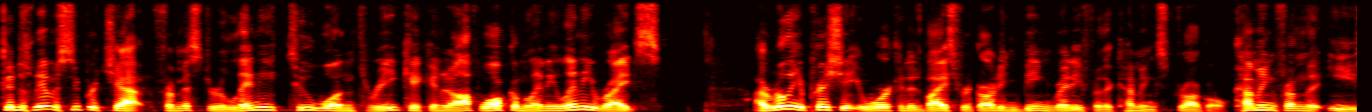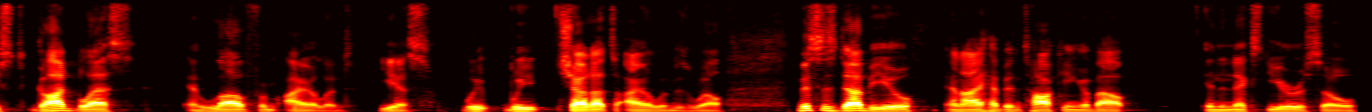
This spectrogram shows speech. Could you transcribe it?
Goodness, we have a super chat from Mr. Lenny213 kicking it off. Welcome, Lenny. Lenny writes, I really appreciate your work and advice regarding being ready for the coming struggle. Coming from the East, God bless, and love from Ireland. Yes, we, we shout out to Ireland as well. Mrs. W and I have been talking about in the next year or so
